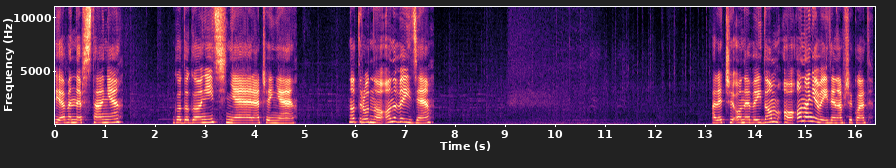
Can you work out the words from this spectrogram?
Ja będę w stanie go dogonić? Nie, raczej nie. No trudno, on wyjdzie. Ale czy one wyjdą? O, ona nie wyjdzie na przykład.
